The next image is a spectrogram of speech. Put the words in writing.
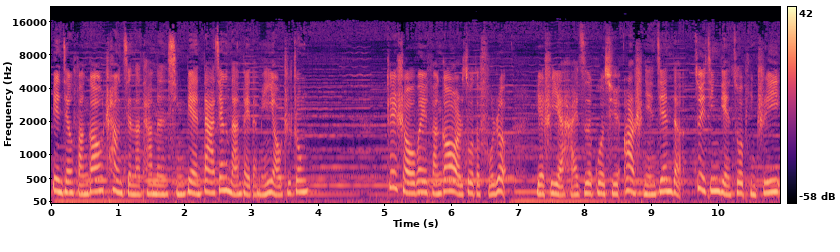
便将梵高唱进了他们行遍大江南北的民谣之中。这首为梵高而作的《伏热》，也是野孩子过去二十年间的最经典作品之一，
